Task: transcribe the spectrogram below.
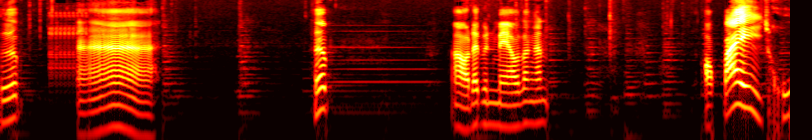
ฮึบอ่าฮึบเอาได้เป็นแมวซะงั้น ออกไปชู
